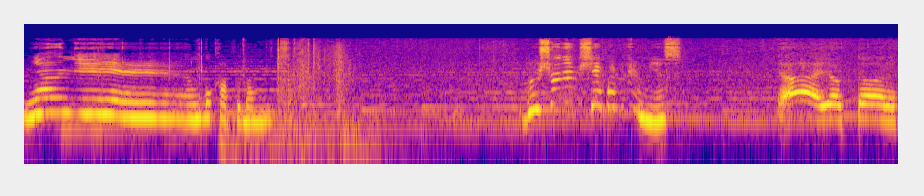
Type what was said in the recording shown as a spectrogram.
Yani bu kapıdan gideceğim. Dur şöyle bir şey yapabilir miyiz? Ya yok doğru.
